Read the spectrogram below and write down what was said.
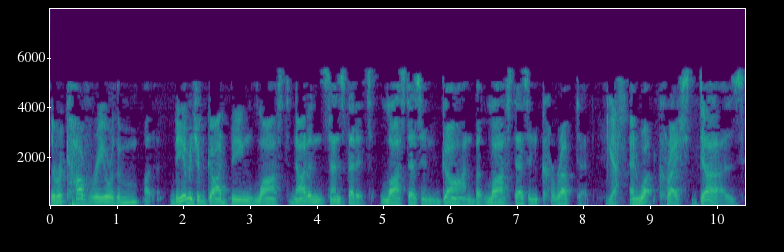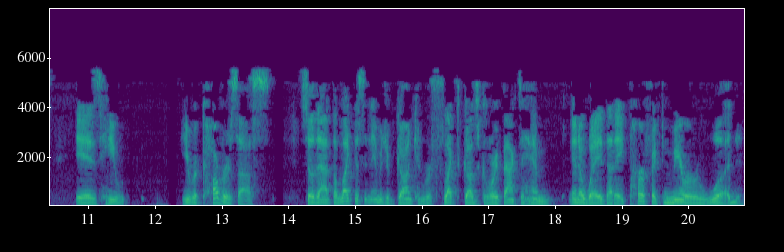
the recovery or the uh, the image of God being lost, not in the sense that it's lost as in gone, but lost as in corrupted. Yes. And what Christ does is he he recovers us so that the likeness and image of God can reflect God's glory back to him in a way that a perfect mirror would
